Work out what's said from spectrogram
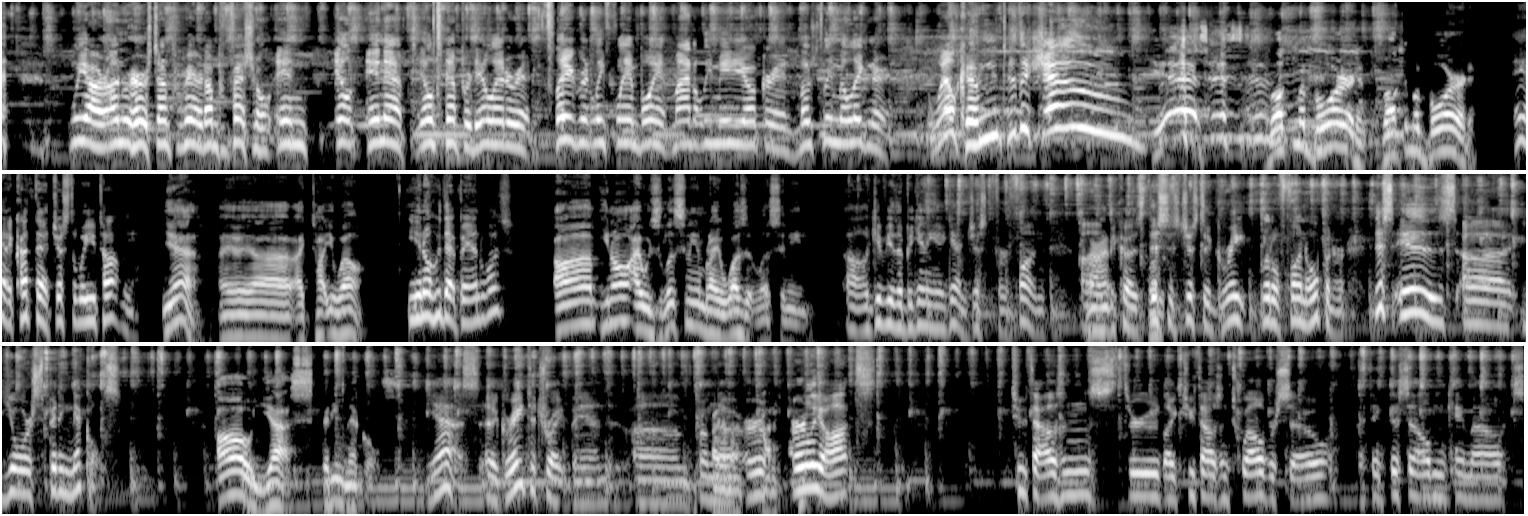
we are unrehearsed, unprepared, unprofessional, in, ill, inept, ill-tempered, illiterate, flagrantly flamboyant, mildly mediocre, and mostly malignant. Welcome to the show. Yes. Welcome aboard. Welcome aboard. Hey, I cut that just the way you taught me. Yeah, I uh, I taught you well. You know who that band was? Um, you know, I was listening, but I wasn't listening. Uh, I'll give you the beginning again just for fun, um, right. because this is just a great little fun opener. This is uh, your Spinning Nickels. Oh yes, Spitting Nickels. Yes, a great Detroit band um, from Right the on early aughts, 2000s through like 2012 or so. I think this album came out.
